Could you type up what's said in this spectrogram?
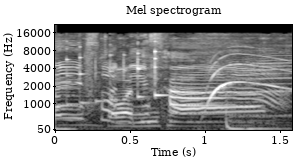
ย สวัสดีค่ะ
